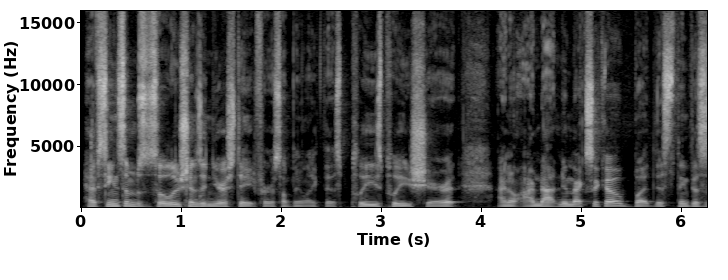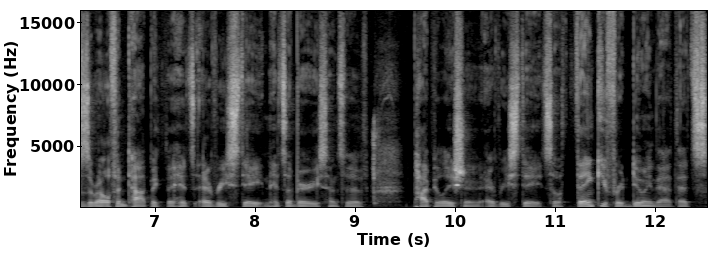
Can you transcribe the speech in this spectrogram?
have seen some solutions in your state for something like this, please, please share it. I know I'm not New Mexico, but this think this is a relevant topic that hits every state and hits a very sensitive population in every state. So thank you for doing that. That's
